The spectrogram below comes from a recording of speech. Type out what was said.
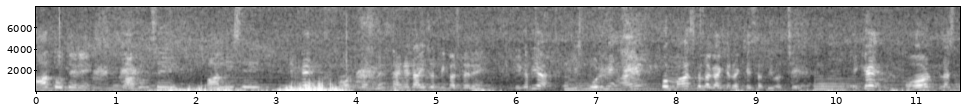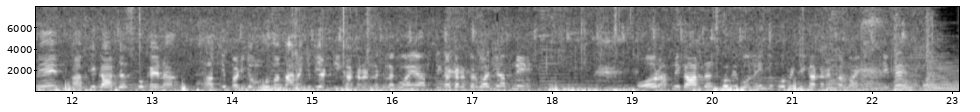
हाथ धोते रहें साबुन से, पानी से, ठीक है? और प्लस में सैनिटाइजर भी करते रहें, ठीक है भैया? स्कूल में आए तो मास्क लगा के रखे सभी बच्चे, ठीक है? और प्लस में आपके गार्जियंस को कहना, आपके पढ़ के उनको बताना कि भैया टीकाकरण लग- लगवाएँ आप, टीकाकरण करवा दिया आपने। और अपने गार्जियंस को भी बोलें कि वो भी टीकाकरण करवाएँ, ठीक है?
